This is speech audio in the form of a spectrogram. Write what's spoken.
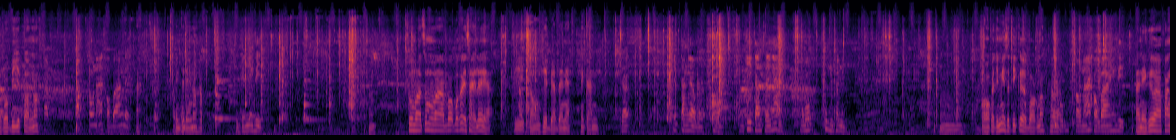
ระบบดิจิตอลเนาะครับปรับ เขาหนาเขาบางเลยอะเป็นจะไดเนาะครับเป็นยังสิซุ่มว่าซุ่มว่าบ่บ่เคยใส่เลยอะที่ต้องเฮ็ดแบบใดเนี่ยในการจะคิดตังค์แล้วก็บอกวิธีการใช้งานระบบคุ้มทำนี่อืมอ๋อก็จะมีสติกเกอร์บอกเนาะครับว่าผมเขาหนาเขาบางยังสิอันนี้คือว่าฟัง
